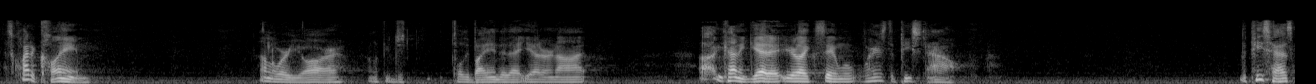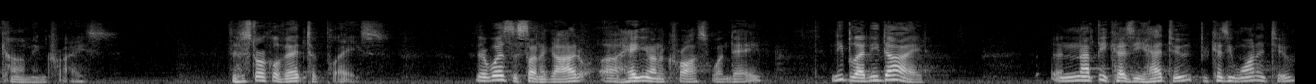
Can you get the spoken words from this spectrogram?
That's quite a claim. I don't know where you are. I don't know if you just totally buy into that yet or not. I can kind of get it. You're like saying, well, where's the peace now? The peace has come in Christ. The historical event took place. There was the Son of God uh, hanging on a cross one day, and he bled and he died. Not because he had to, because he wanted to.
